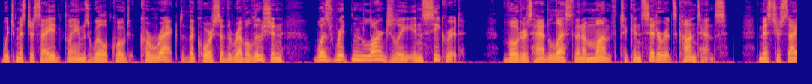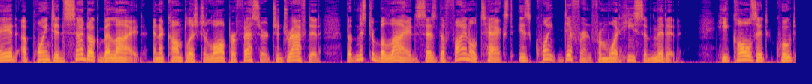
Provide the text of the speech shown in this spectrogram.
which Mr. Saied claims will, quote, correct the course of the revolution, was written largely in secret Voters had less than a month to consider its contents. Mr. Saied appointed Sadok Belaid, an accomplished law professor, to draft it, but Mr. Belaid says the final text is quite different from what he submitted. He calls it, quote,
